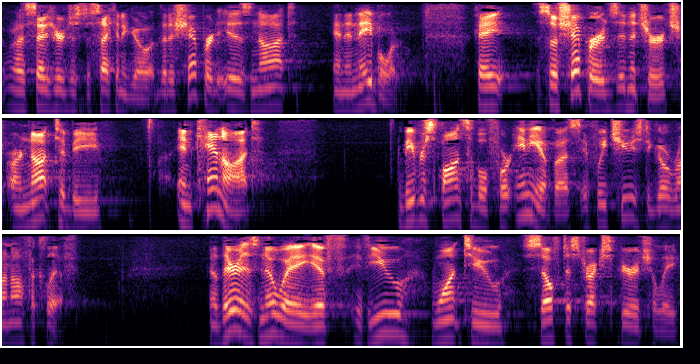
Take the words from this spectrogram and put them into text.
what I said here just a second ago that a shepherd is not an enabler. Okay, so shepherds in the church are not to be and cannot be responsible for any of us if we choose to go run off a cliff. Now, there is no way, if, if you want to self destruct spiritually,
